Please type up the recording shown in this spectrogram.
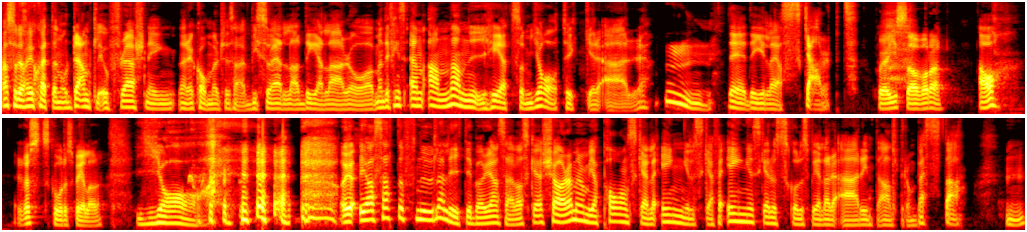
alltså det har ju skett en ordentlig uppfräschning när det kommer till så här visuella delar. Och, men det finns en annan nyhet som jag tycker är, mm, det, det gillar jag skarpt. Får jag gissa vad det är? Ja. Röstskådespelare. Ja. och jag, jag satt och fnulade lite i början så här, vad ska jag köra med de japanska eller engelska? För engelska röstskådespelare är inte alltid de bästa. Mm.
